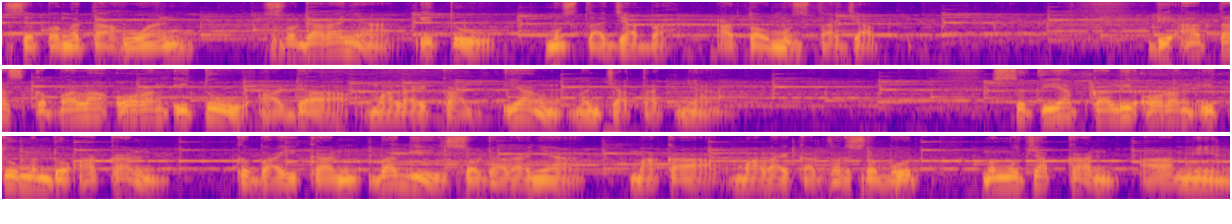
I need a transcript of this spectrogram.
sepengetahuan saudaranya itu mustajabah atau mustajab. Di atas kepala orang itu ada malaikat yang mencatatnya. Setiap kali orang itu mendoakan kebaikan bagi saudaranya, maka malaikat tersebut mengucapkan amin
